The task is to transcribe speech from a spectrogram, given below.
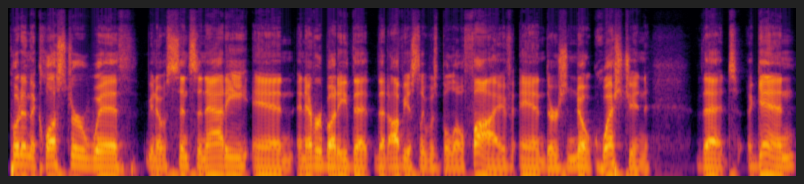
put in the cluster with you know Cincinnati and and everybody that that obviously was below five. And there's no question that again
